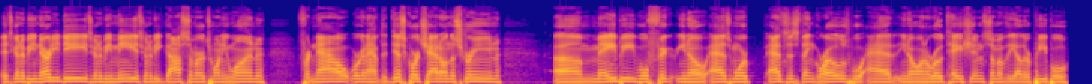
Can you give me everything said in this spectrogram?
It's going to be Nerdy D. It's going to be me. It's going to be Gossamer21. For now, we're going to have the Discord chat on the screen. Um, maybe we'll figure, you know, as more as this thing grows, we'll add, you know, on a rotation some of the other people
